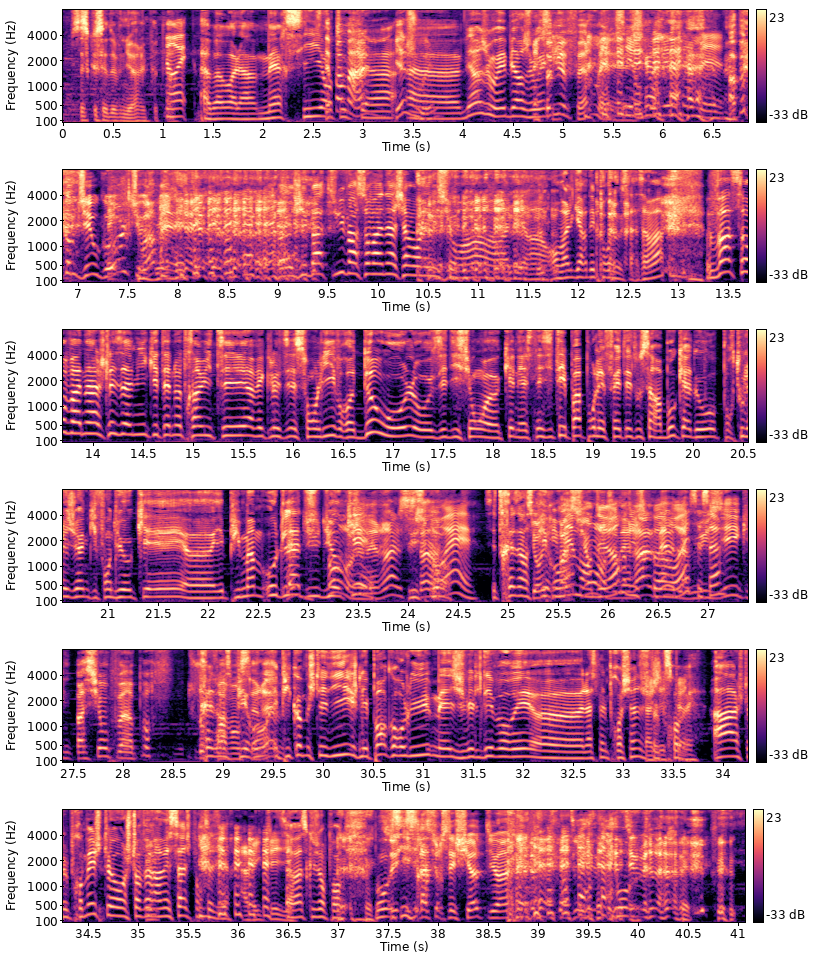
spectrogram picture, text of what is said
c'est ce que c'est devenu Harry Potter. Ouais. Ah bah voilà, merci en pas tout mal, cas. bien joué. Euh, bien joué, bien joué. On peut mieux faire, mais. Un peu comme Jay ou Goal, tu vois. mais- Euh, J'ai battu Vincent Vanache avant l'émission. hein, on va dire, hein. on va le garder pour nous, ça, ça va Vincent Vanache, les amis, qui était notre invité avec le, son livre The Wall aux éditions euh, Kennes. N'hésitez pas pour les fêtes et tout, c'est un beau cadeau pour tous les jeunes qui font du hockey euh, et puis même au-delà du, du sport, hockey. c'est du ça. sport. Ouais. C'est très inspirant. même passion en dehors du général, sport, même ouais, la c'est ça. musique, une passion, peu importe. Très inspirant. Et puis comme je t'ai dit, je l'ai pas encore lu, mais je vais le dévorer euh, la semaine prochaine, je Ah, te le j'espère. promets. Ah, je te le promets, je te- je t'enverrai un message pour te dire. Avec Ça plaisir. va ce que j'en pense. Bon, il si, sera sur ses chiottes, tu vois. Bon.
